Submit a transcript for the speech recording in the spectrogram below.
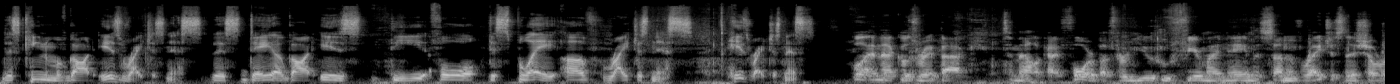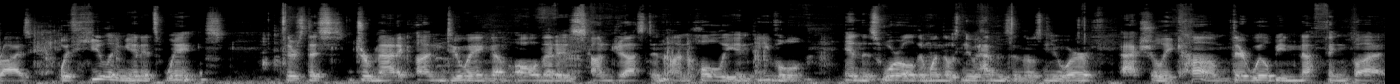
This kingdom of God is righteousness. This day of God is the full display of righteousness, His righteousness. Well, and that goes right back to Malachi 4. But for you who fear my name, the Sun of Righteousness shall rise with healing in its wings. There's this dramatic undoing of all that is unjust and unholy and evil in this world. And when those new heavens and those new earth actually come, there will be nothing but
